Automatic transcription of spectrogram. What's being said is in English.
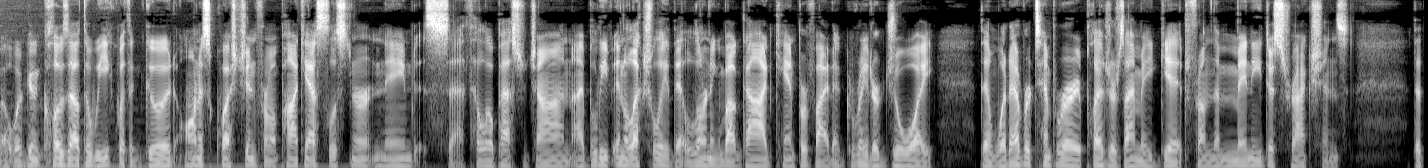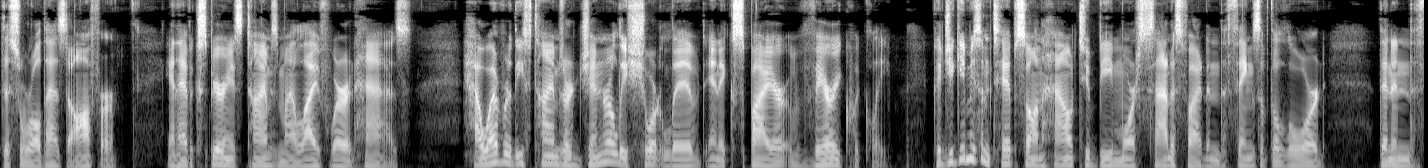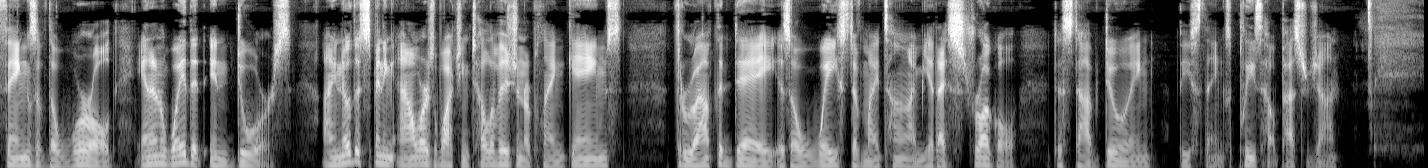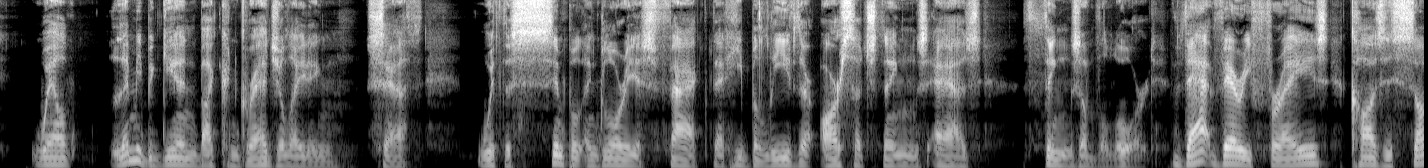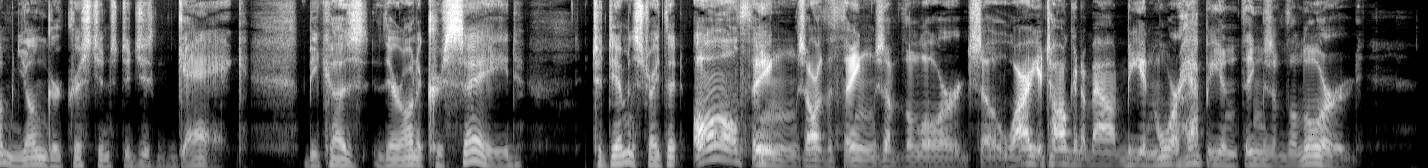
Well, we're going to close out the week with a good, honest question from a podcast listener named Seth. Hello, Pastor John. I believe intellectually that learning about God can provide a greater joy than whatever temporary pleasures I may get from the many distractions that this world has to offer, and have experienced times in my life where it has. However, these times are generally short lived and expire very quickly. Could you give me some tips on how to be more satisfied in the things of the Lord than in the things of the world and in a way that endures? I know that spending hours watching television or playing games throughout the day is a waste of my time, yet I struggle to stop doing these things. Please help, Pastor John. Well, let me begin by congratulating Seth with the simple and glorious fact that he believes there are such things as things of the Lord. That very phrase causes some younger Christians to just gag because they're on a crusade to demonstrate that all things are the things of the Lord. So why are you talking about being more happy in things of the Lord?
